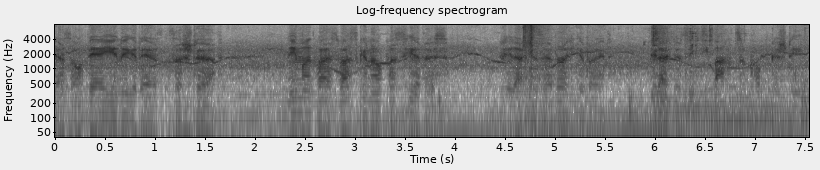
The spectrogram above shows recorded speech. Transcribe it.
er ist auch derjenige, der es zerstört. Niemand weiß, was genau passiert ist. Vielleicht ist er durchgedreht. Vielleicht ist sich die Macht zu Kopf gestiegen.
